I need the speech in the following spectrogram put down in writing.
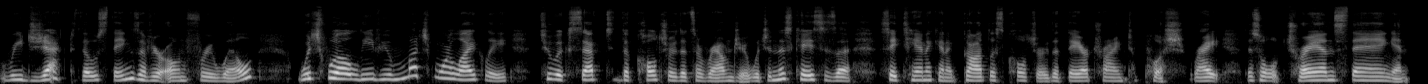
reject those things of your own free will which will leave you much more likely to accept the culture that's around you, which in this case is a satanic and a godless culture that they are trying to push, right? This whole trans thing and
